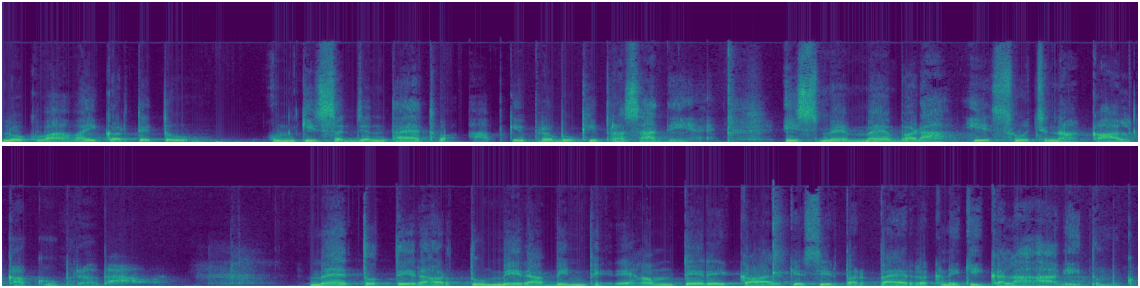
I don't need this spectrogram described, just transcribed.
लोग वाहवाही करते तो उनकी सज्जनता अथवा आपके प्रभु की प्रसादी है। इसमें मैं बड़ा ये सोचना काल का कुप्रभाव। मैं तो तेरा और तुम मेरा बिन फेरे, हम तेरे काल के सिर पर पैर रखने की कला आ गई तुमको।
